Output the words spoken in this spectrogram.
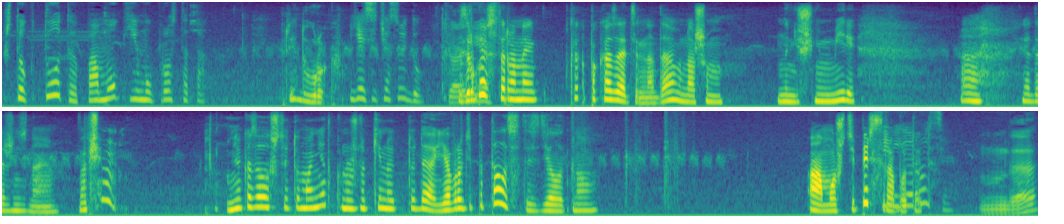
что кто-то помог ему просто так. Придурок. Я сейчас уйду. С другой Конечно, стороны, как показательно, да, в нашем нынешнем мире. А, я даже не знаю. Вообще, мне казалось, что эту монетку нужно кинуть туда. Я вроде пыталась это сделать, но... А, может, теперь сработает? Да?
